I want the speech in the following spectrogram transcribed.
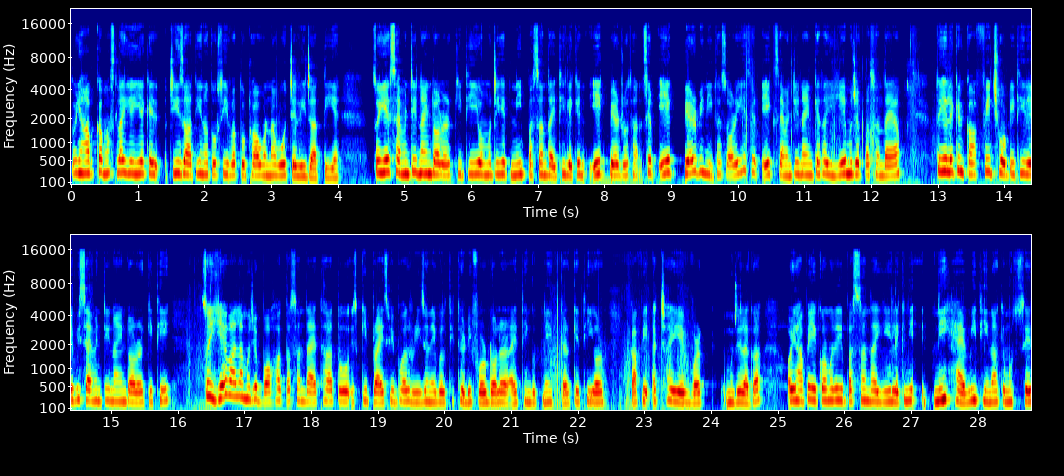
तो यहाँ का मसला यही है कि चीज़ आती है ना तो उसी वक्त उठाओ वरना वो चली जाती है। तो ये सेवेंटी नाइन डॉलर की थी और मुझे ये इतनी पसंद आई थी लेकिन एक पेयर जो था सिर्फ़ एक पेयर भी नहीं था सॉरी ये सिर्फ़ एक सेवेंटी नाइन का था ये मुझे पसंद आया। तो ये लेकिन काफ़ी छोटी थी ये भी सेवेंटी नाइन डॉलर की थी। सो so, ये वाला मुझे बहुत पसंद आया था तो इसकी प्राइस भी बहुत रीज़नेबल थी thirty four dollar I think उतनी करके थी और काफ़ी अच्छा ये वर्क मुझे लगा। और यहाँ पे एक और मुझे ये पसंद आई लेकिन ये इतनी हैवी थी ना कि मुझसे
